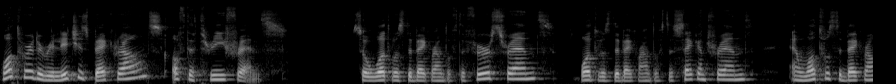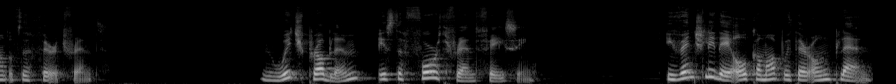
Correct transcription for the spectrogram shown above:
What were the religious backgrounds of the three friends? So, what was the background of the first friend? What was the background of the second friend? And what was the background of the third friend? Which problem is the fourth friend facing? Eventually, they all come up with their own plan.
